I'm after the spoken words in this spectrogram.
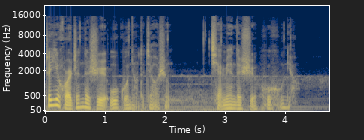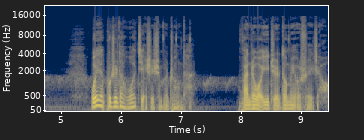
这一会儿真的是乌骨鸟的叫声，前面的是呼呼鸟。我也不知道我姐是什么状态，反正我一直都没有睡着。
